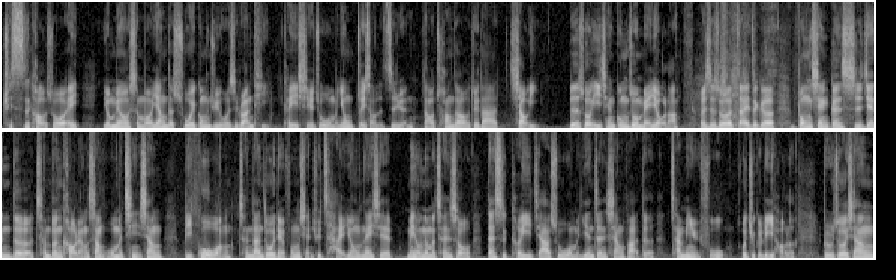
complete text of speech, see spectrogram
去思考说，哎。有没有什么样的数位工具或是软体可以协助我们用最少的资源，然后创造最大效益？不是说以前工作没有啦，而是说在这个风险跟时间的成本考量上，我们倾向比过往承担多一点风险，去采用那些没有那么成熟，但是可以加速我们验证想法的产品与服务。我举个例好了，比如说像。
